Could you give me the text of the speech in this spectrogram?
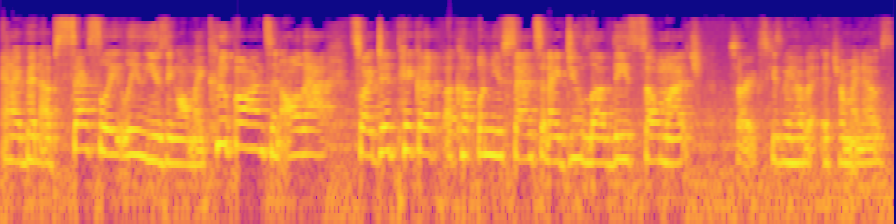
and I've been obsessed lately using all my coupons and all that. So I did pick up a couple new scents and I do love these so much. Sorry, excuse me, I have an itch on my nose.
